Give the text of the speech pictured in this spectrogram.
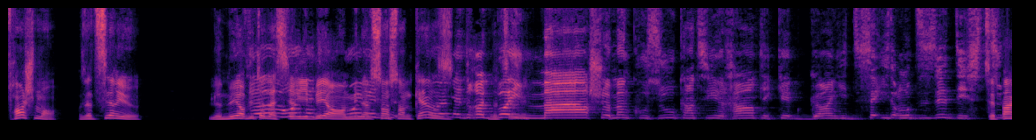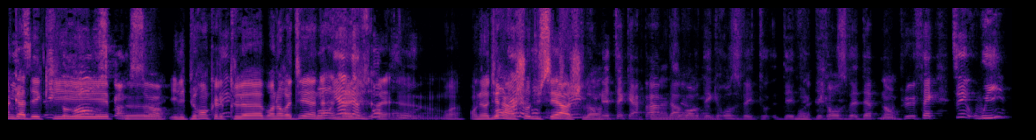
franchement, vous êtes sérieux? Le meilleur buteur de la série B en 1975. Oui, mais Drogba, il marche. Mancuso, quand il rentre, l'équipe gagne. on disait des C'est pas un gars d'équipe. Euh, il est plus grand que le club. On aurait dit un, analyse, on aurait dit un show du CH. Là. On était capable d'avoir des, grosses, des, grosses vedettes non plus. Fait tu sais, oui,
